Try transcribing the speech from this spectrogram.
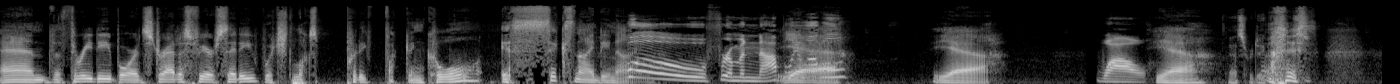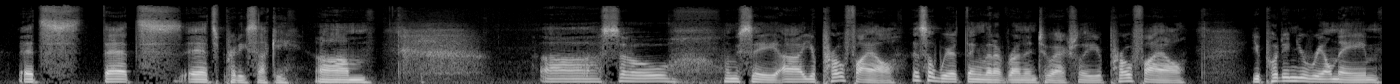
and the three D board, Stratosphere City, which looks pretty fucking cool, is six ninety nine. Whoa! For a Monopoly Yeah. level? Yeah, Wow. yeah. That's ridiculous. it's that's it's pretty sucky. Um, uh, so let me see. Uh, your profile. That's a weird thing that I've run into actually. Your profile. You put in your real name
